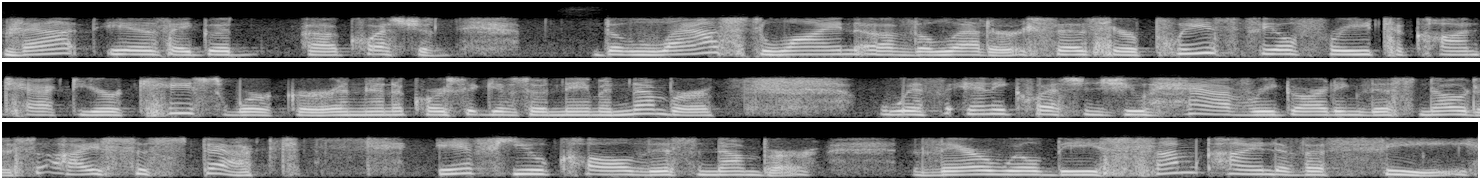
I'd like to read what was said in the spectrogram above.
That is a good uh, question. The last line of the letter says here, please feel free to contact your caseworker. And then, of course, it gives a name and number with any questions you have regarding this notice. I suspect if you call this number, there will be some kind of a fee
